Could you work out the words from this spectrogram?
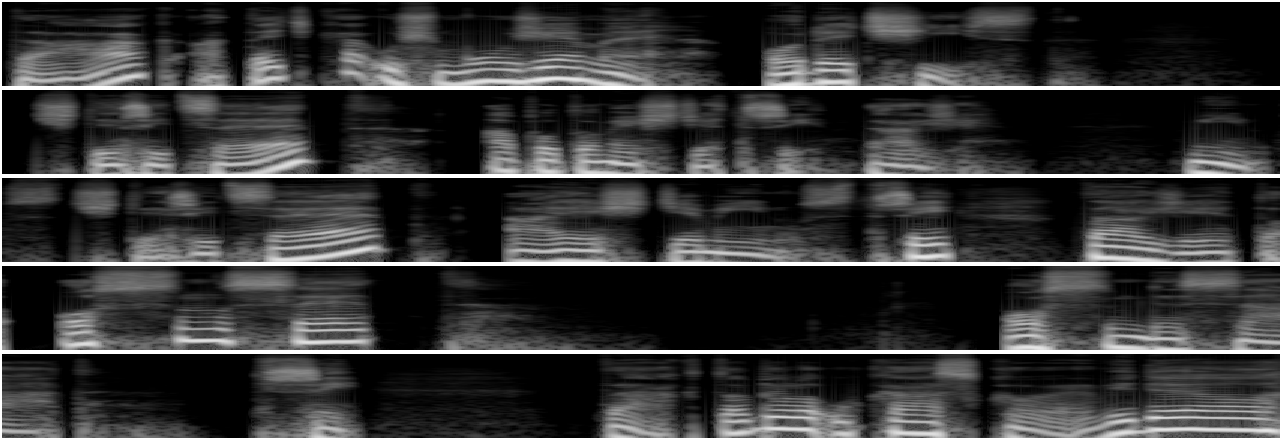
Tak a teďka už můžeme odečíst 40 a potom ještě 3. Takže minus 40 a ještě minus 3. Takže je to 883. Tak, to bylo ukázkové video,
